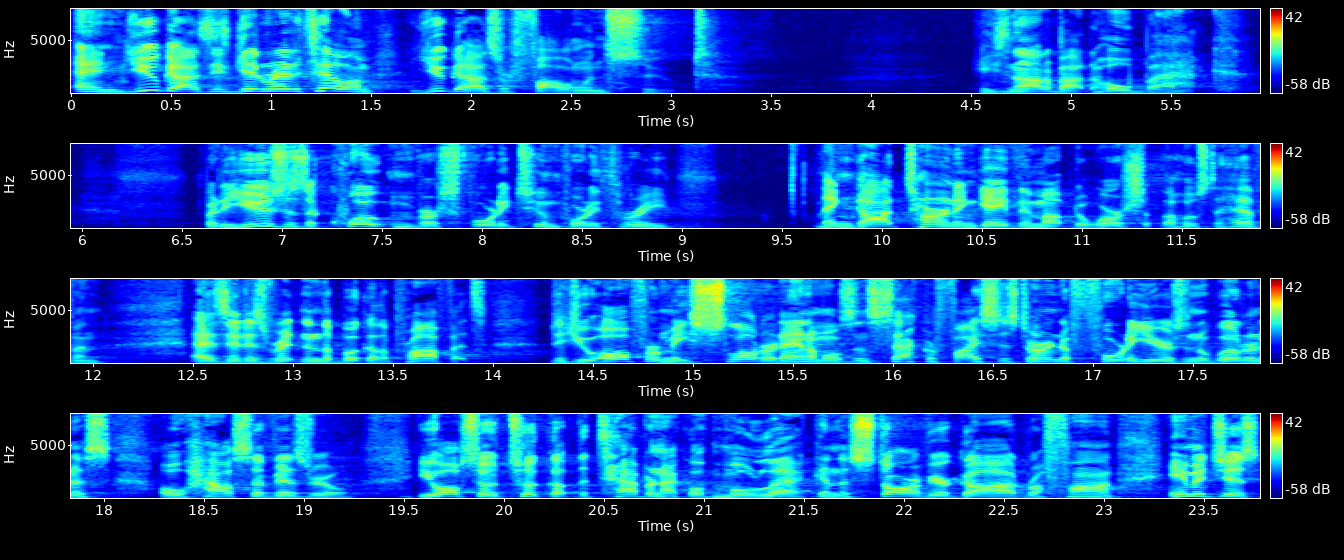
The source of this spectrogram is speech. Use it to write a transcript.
And you guys, he's getting ready to tell them, you guys are following suit. He's not about to hold back. But he uses a quote in verse 42 and 43. Then God turned and gave them up to worship the host of heaven as it is written in the book of the prophets, did you offer me slaughtered animals and sacrifices during the 40 years in the wilderness, O house of Israel? You also took up the tabernacle of Molech and the star of your God, Raphan, images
